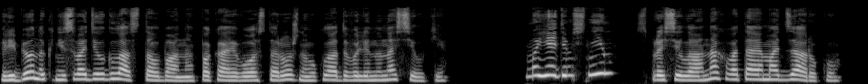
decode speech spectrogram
Ребенок не сводил глаз с Толбана, пока его осторожно укладывали на носилки. «Мы едем с ним?» — спросила она, хватая мать за руку.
